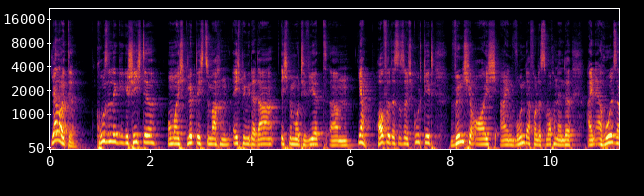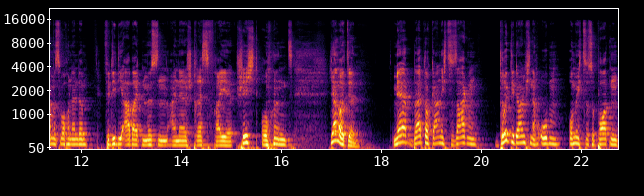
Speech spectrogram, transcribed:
Ja Leute, gruselige Geschichte, um euch glücklich zu machen. Ich bin wieder da, ich bin motiviert. Ähm, ja, hoffe, dass es euch gut geht. Wünsche euch ein wundervolles Wochenende, ein erholsames Wochenende. Für die, die arbeiten müssen, eine stressfreie Schicht. Und ja, Leute, mehr bleibt doch gar nicht zu sagen. Drückt die Däumchen nach oben, um mich zu supporten.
